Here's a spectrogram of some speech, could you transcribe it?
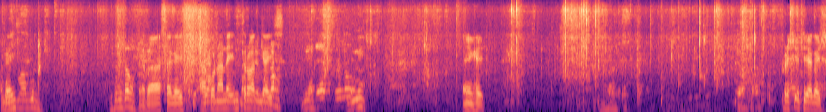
Guys. Gundang. Para sa guys, ako na na-introan guys. Ayan guys. Fresh ito ya guys,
